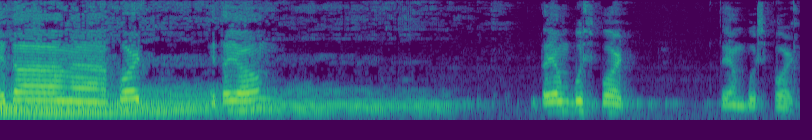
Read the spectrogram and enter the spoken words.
Ito ang ah, port, ito yung, ito yung Busport. Ito yung Busport.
